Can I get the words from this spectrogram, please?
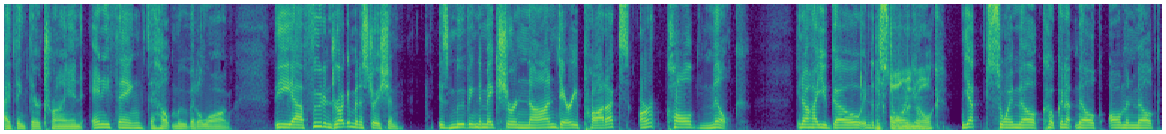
I think they're trying anything to help move it along. The uh, Food and Drug Administration is moving to make sure non dairy products aren't called milk. You know how you go into the Like store and almond milk. Yep, soy milk, coconut milk, almond milk.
